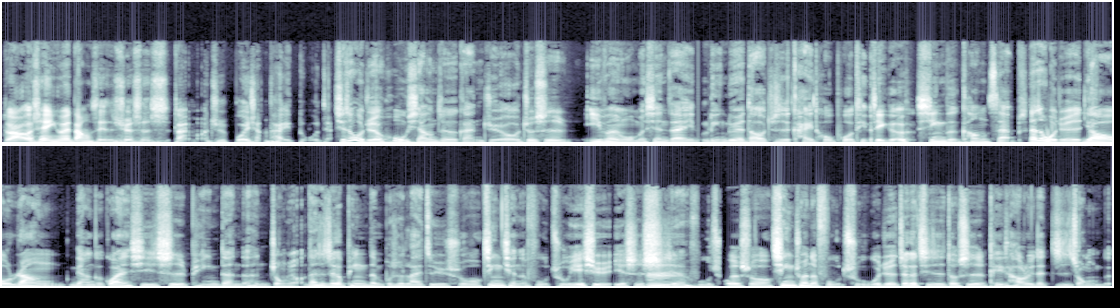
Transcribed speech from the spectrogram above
对啊，而且因为当时也是学生时代嘛，就是不会想太多这样。其实我觉得互相这个感觉哦，就是 even 我们现在领略到就是开头破题的这个 新的 concept，但是我觉得要让两个关系是平等的很重要。但是这个平等不是来自于说金钱的付出，也许也是时间的嗯付出，或者说青春的付出。我觉得这个其实都是可以考虑在之中的。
